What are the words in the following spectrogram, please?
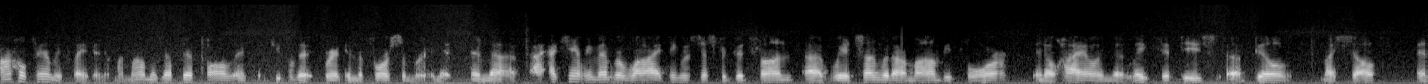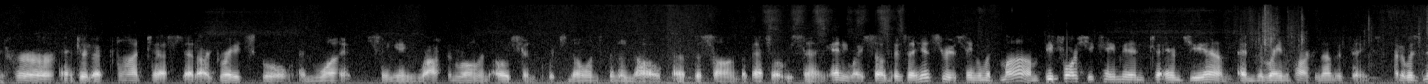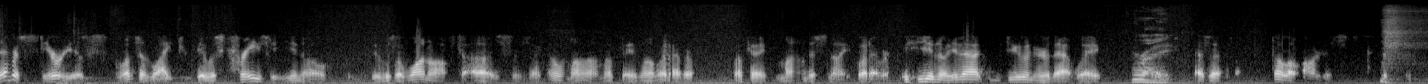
our whole family played in it. My mom was up there, Paul, and the people that were in the foursome were in it. And uh, I, I can't remember why. I think it was just for good fun. Uh, we had sung with our mom before in Ohio in the late 50s. Uh, Bill, myself, and her entered a contest at our grade school and won it. singing "Rock and Roll and Ocean," which no one's going to know uh, the song, but that's what we sang. Anyway, so there's a history of singing with mom before she came into MGM and the Rain Park and other things. But it was never serious. It wasn't like it was crazy, you know. It was a one-off to us. It was like, oh, mom, okay, well, whatever. Okay, mom this night, whatever. you know, you're not viewing her that way Right. as a fellow artist.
